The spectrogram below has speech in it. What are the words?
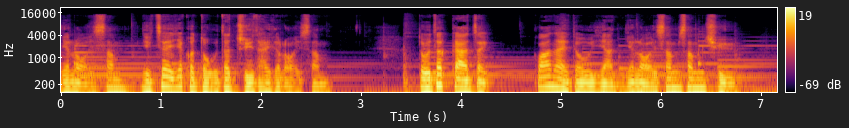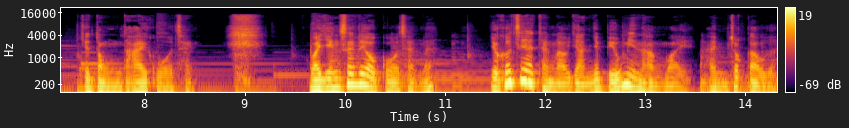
嘅内心，亦即系一个道德主体嘅内心。道德价值关系到人嘅内心深处嘅动态过程。为认识呢个过程呢，若果只系停留人嘅表面行为系唔足够嘅，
